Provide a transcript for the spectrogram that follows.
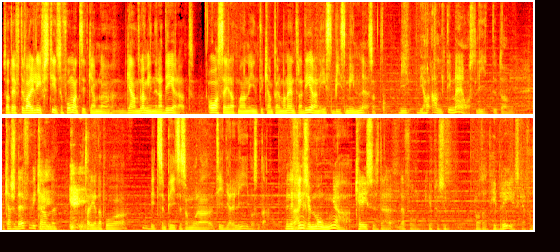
Så att efter varje livstid så får man inte sitt gamla, gamla minne raderat. A säger att man inte kan permanent radera en isbis minne. Så att vi, vi har alltid med oss lite utav... Det är kanske därför vi kan ta reda på bits and pieces om våra tidigare liv och sånt där. Men det Vägen. finns ju många cases där, där folk helt plötsligt pratat hebreiska från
